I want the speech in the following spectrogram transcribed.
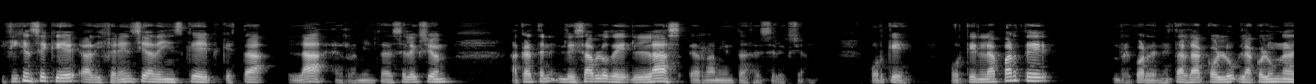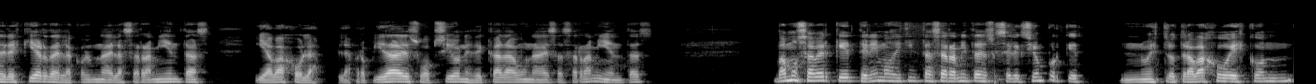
Y fíjense que a diferencia de Inkscape, que está la herramienta de selección, acá les hablo de las herramientas de selección. ¿Por qué? Porque en la parte, recuerden, esta es la, columna de la izquierda, es la columna de las herramientas y abajo las propiedades o opciones de cada una de esas herramientas. Vamos a ver que tenemos distintas herramientas de selección porque nuestro trabajo es con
